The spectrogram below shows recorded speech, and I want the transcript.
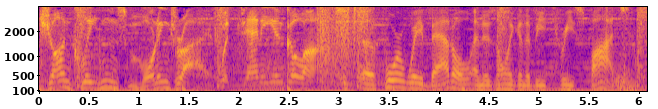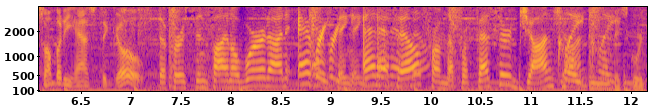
John Clayton's Morning Drive with Danny and Gallant. a four way battle, and there's only going to be three spots. Somebody has to go. The first and final word on everything, Everything NFL, NFL from the professor John Clayton. They scored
